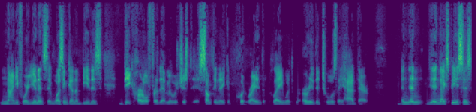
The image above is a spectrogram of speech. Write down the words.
94 units, it wasn't going to be this big hurdle for them. It was just something they could put right into play with already the tools they had there. And then the next piece is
